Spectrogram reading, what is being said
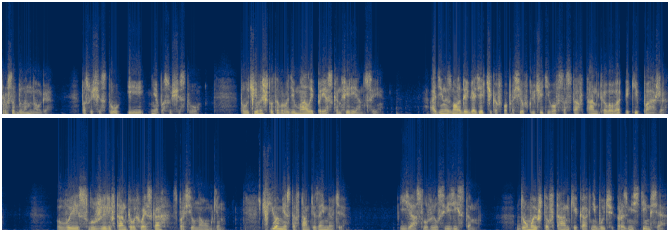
Вопросов было много. По существу и не по существу. Получилось что-то вроде малой пресс-конференции. Один из молодых газетчиков попросил включить его в состав танкового экипажа. «Вы служили в танковых войсках?» — спросил Наумкин. «Чье место в танке займете?» «Я служил связистом. Думаю, что в танке как-нибудь разместимся».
